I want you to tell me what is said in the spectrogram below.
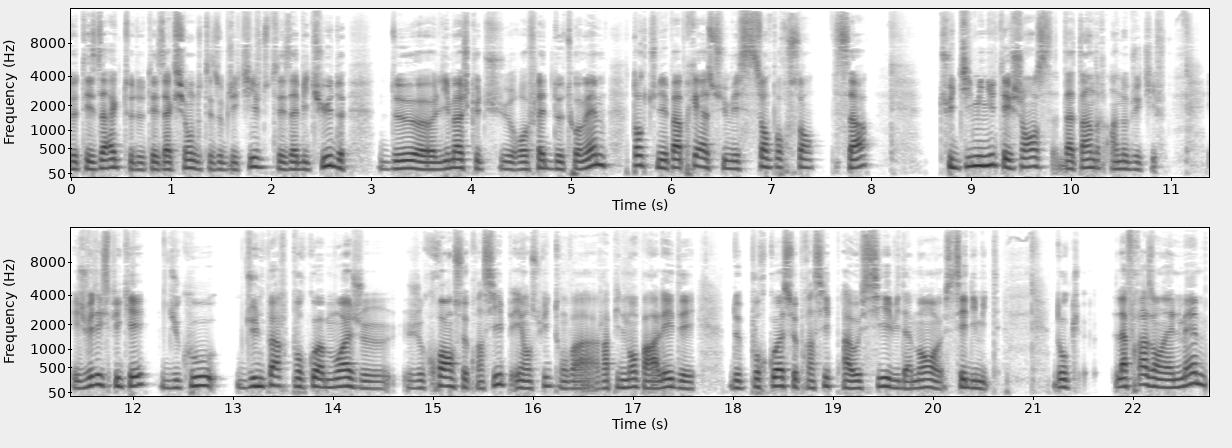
de tes actes, de tes actions, de tes objectifs, de tes habitudes, de euh, l'image que tu reflètes de toi-même, tant que tu n'es pas prêt à assumer 100% ça, tu diminues tes chances d'atteindre un objectif. Et je vais t'expliquer, du coup, d'une part, pourquoi moi je, je crois en ce principe, et ensuite on va rapidement parler des, de pourquoi ce principe a aussi évidemment euh, ses limites. Donc, la phrase en elle-même,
